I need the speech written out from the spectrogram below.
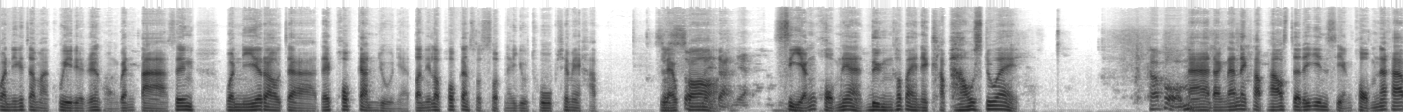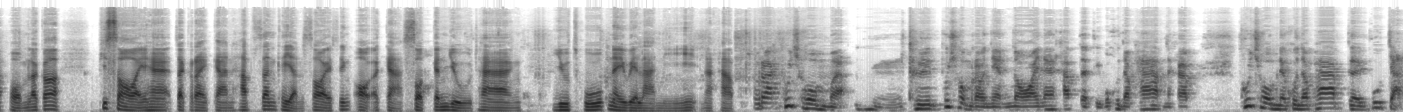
วันนี้ก็จะมาคุยในเรื่องของแว่นตา ซึ่งวันนี้เราจะได้พบกันอยู่เนี่ย ตอนนี้เราพบกันสดๆใน YouTube ใช่ไหมครับ แล้วก็สดๆเลยจ้ะเนี่ยเสียงผมเนี่ยดึงเข้าไปใน Clubhouse ด้วย ครับผม อ่า ดังนั้นใน Clubhouse จะได้ยินเสียงผมนะครับผม แล้วก็ พี่ซอยฮะจากรายการฮับสั้นขยันซอย ซึ่งออกอากาศสดกันอยู่ทาง YouTube ในเวลานี้นะครับ รักผู้ชมอะคือผู้ชมเราเนี่ยน้อยนะครับ แต่ถือว่าคุณภาพนะครับ ผู้ชมเนี่ยคุณภาพเกินผู้จัด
